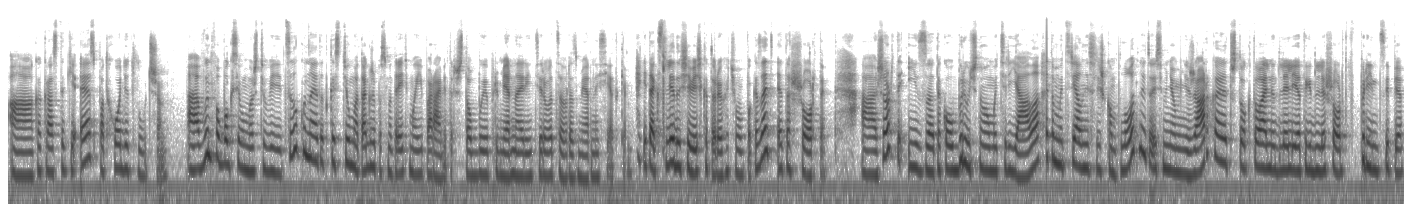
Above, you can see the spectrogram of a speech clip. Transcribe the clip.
а как раз таки S подходит лучше. А в инфобоксе вы можете увидеть ссылку на этот костюм, а также посмотреть мои параметры, чтобы примерно ориентироваться в размерной сетке. Итак, следующая вещь, которую я хочу вам показать, это шорты. А, шорты из такого брючного материала. Это материал не слишком плотный, то есть в нем не жарко, что актуально для лета и для шорт в принципе,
